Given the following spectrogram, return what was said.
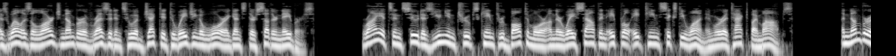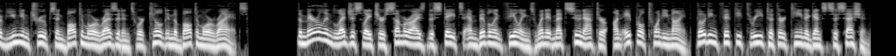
as well as a large number of residents who objected to waging a war against their Southern neighbors. Riots ensued as Union troops came through Baltimore on their way south in April 1861 and were attacked by mobs. A number of Union troops and Baltimore residents were killed in the Baltimore riots. The Maryland legislature summarized the state's ambivalent feelings when it met soon after, on April 29, voting 53 to 13 against secession,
